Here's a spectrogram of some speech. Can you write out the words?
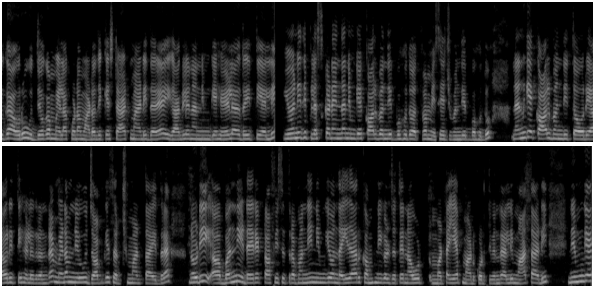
ಈಗ ಅವರು ಉದ್ಯೋಗ ಮೇಳ ಕೂಡ ಮಾಡೋದಕ್ಕೆ ಸ್ಟಾರ್ಟ್ ಮಾಡಿದ್ದಾರೆ. ಈಗಾಗಲೇ ನಾನು ನಿಮಗೆ ಹೇಳೋ ರೀತಿಯಲ್ಲಿ ಯುವನಿಧಿ ಪ್ಲಸ್ ಕಡೆಯಿಂದ ನಿಮಗೆ ಕಾಲ್ ಬಂದಿರಬಹುದು ಅಥವಾ ಮೆಸೇಜ್ ಬಂದಿರಬಹುದು. ನನಗೆ ಕಾಲ್ ಬಂದಿತ್ತು, ಅವ್ರು ಯಾವ ರೀತಿ ಹೇಳಿದ್ರಂದ್ರೆ ಮೇಡಮ್, ನೀವು ಜಾಬ್ಗೆ ಸರ್ಚ್ ಮಾಡ್ತಾ ಇದ್ರೆ, ನೋಡಿ ಬನ್ನಿ ಡೈರೆಕ್ಟ್ ಆಫೀಸ್ ಹತ್ರ, ಬನ್ನಿ, ನಿಮಗೆ ಒಂದು ಐದಾರು ಕಂಪ್ನಿಗಳ ಜೊತೆ ನಾವು ಟೈಅಪ್ ಮಾಡ್ಕೊಡ್ತೀವಿ. ಅಂದರೆ ಅಲ್ಲಿ ಮಾತಾಡಿ, ನಿಮಗೆ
